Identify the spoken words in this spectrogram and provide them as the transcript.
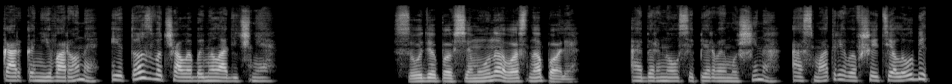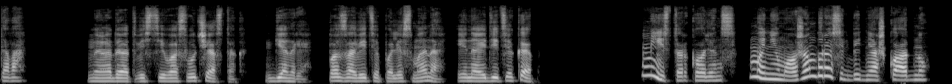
карканье вороны и то звучало бы мелодичнее. «Судя по всему, на вас напали», — обернулся первый мужчина, осматривавший тело убитого. «Надо отвезти вас в участок. Генри, позовите полисмена и найдите Кэп». «Мистер Коллинз, мы не можем бросить бедняжку одну».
